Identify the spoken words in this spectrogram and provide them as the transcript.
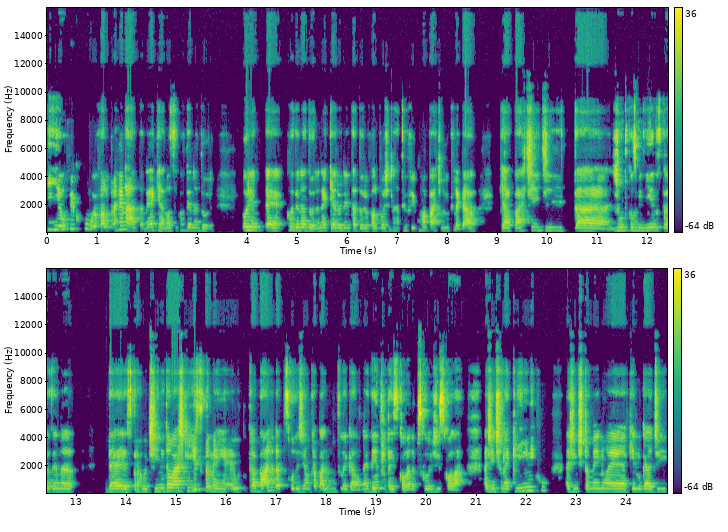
e eu fico com, eu falo para Renata, né, que é a nossa coordenadora, é, coordenadora, né, que era orientadora, eu falo, poxa, Renata, eu fico uma parte muito legal, que é a parte de estar tá junto com os meninos, trazendo ideias para a rotina. Então, eu acho que isso também é o trabalho da psicologia é um trabalho muito legal, né? Dentro da escola da psicologia escolar, a gente não é clínico, a gente também não é aquele lugar de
